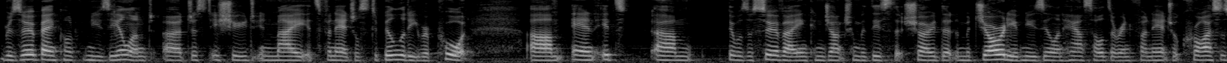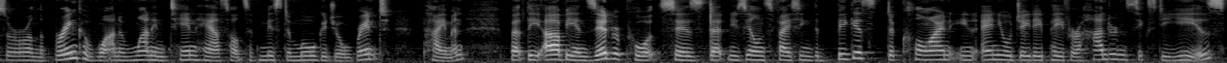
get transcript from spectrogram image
Reserve Bank of New Zealand uh, just issued in May its financial stability report. Um, and it's, um, there was a survey in conjunction with this that showed that the majority of New Zealand households are in financial crisis or are on the brink of one, and one in 10 households have missed a mortgage or rent payment. But the RBNZ report says that New Zealand's facing the biggest decline in annual GDP for 160 years,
